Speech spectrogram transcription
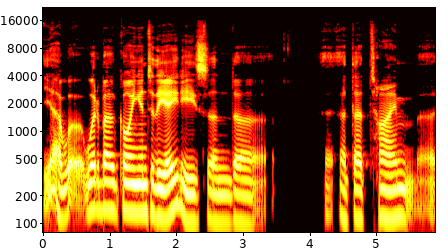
yeah. W- what about going into the 80s and uh, at that time? Uh,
